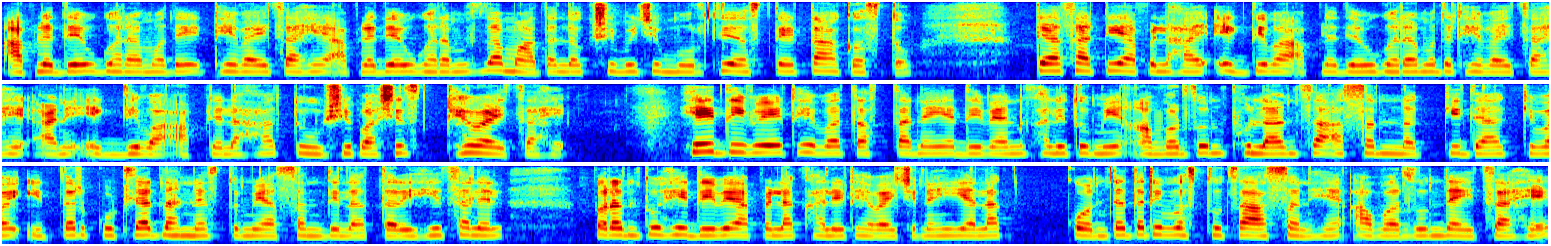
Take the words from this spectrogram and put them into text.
आपल्या देवघरामध्ये ठेवायचा आहे. आपल्या देवघरामध्ये माता लक्ष्मीची मूर्ती असते टाक असतो. त्यासाठी आपल्याला हा एक दिवा आपल्या देवघरामध्ये ठेवायचा आहे आणि एक दिवा आपल्याला हा तुळशीपाशीच ठेवायचा आहे. हे दिवे ठेवत असताना या दिव्यांखाली तुम्ही आवर्जून फुलांचा आसन नक्की द्या किंवा इतर कुठल्या धान्यास तुम्ही आसन दिलं तरीही चालेल. परंतु हे दिवे आपल्याला खाली ठेवायचे नाही. याला कोणत्या तरी वस्तूचं आसन हे आवर्जून द्यायचं आहे.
